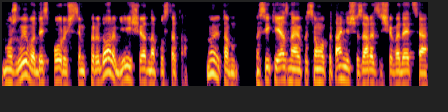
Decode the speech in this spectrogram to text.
можливо десь поруч з цим коридором є ще одна пустота. Ну і там, наскільки я знаю по цьому питанні, що зараз ще ведеться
